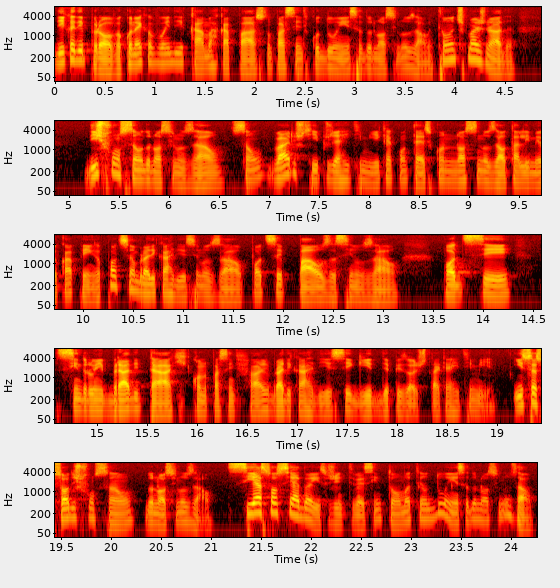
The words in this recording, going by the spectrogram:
Dica de prova: quando é que eu vou indicar marca-passo no paciente com doença do nó sinusal? Então, antes de mais nada, disfunção do nó sinusal são vários tipos de arritmia que acontece quando o nó sinusal está ali meio capenga. Pode ser uma bradicardia sinusal, pode ser pausa sinusal, pode ser síndrome braditaque, quando o paciente faz bradicardia seguido de episódio de taquiarritmia. Isso é só disfunção do nó sinusal. Se associado a isso a gente tiver sintoma, tem uma doença do nó sinusal.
